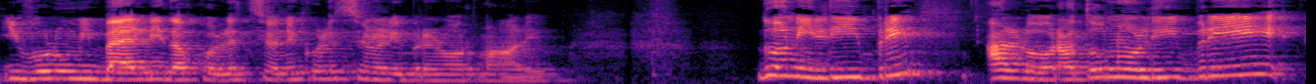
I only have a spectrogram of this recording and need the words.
i volumi belli da collezione, colleziono libri normali. Dono i libri, allora, dono libri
